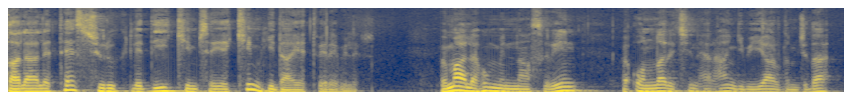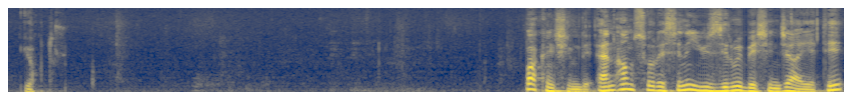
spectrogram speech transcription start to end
dalalete sürüklediği kimseye kim hidayet verebilir? Ve ma lehum min nasirin ve onlar için herhangi bir yardımcı da yoktur. Bakın şimdi En'am suresinin 125. ayeti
